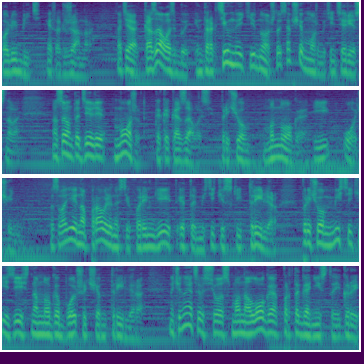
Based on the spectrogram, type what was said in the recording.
полюбить этот жанр. Хотя, казалось бы, интерактивное кино, что вообще может быть интересного? На самом-то деле может, как оказалось, причем много и очень. По своей направленности Фаренгейт — это мистический триллер, причем мистики здесь намного больше, чем триллера. Начинается все с монолога протагониста игры,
